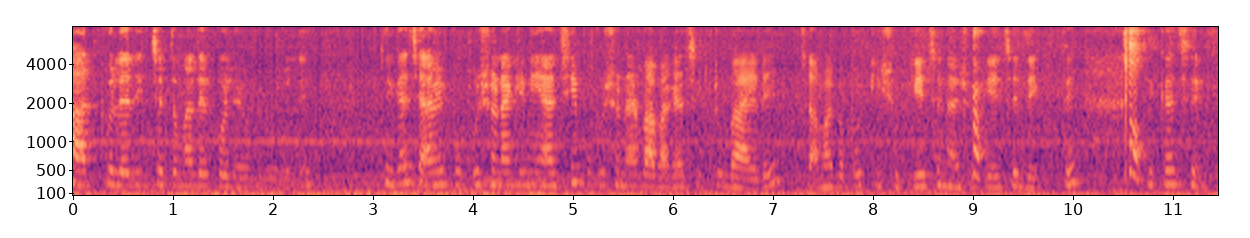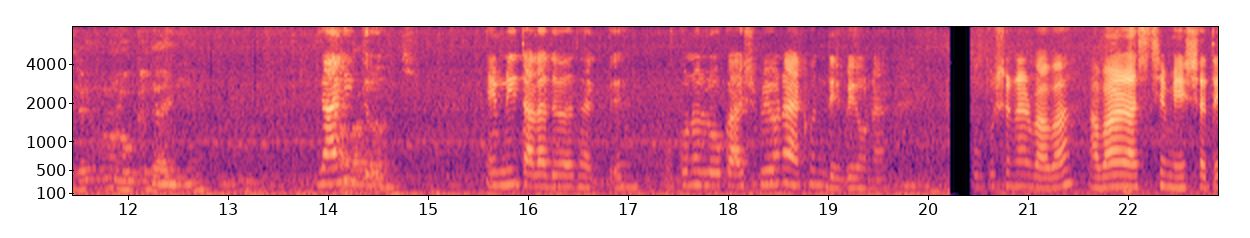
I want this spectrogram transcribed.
হাত খুলে দিচ্ছে তোমাদের কোলে ঠিক আছে? আমি পুপু সোনাকে নিয়ে আছি। পুপু সোনার বাবা গেছে একটু বাইরে। জামা কাপড় কি শুকিয়েছে না শুকিয়েছে দেখতে। ঠিক আছে? জানি তো। এমনি তালা দেওয়া থাকবে। কোনো লোক আসবেও না, এখন দেবেও না। পুপুসোনার বাবা আবার আসছে মেয়ের সাথে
